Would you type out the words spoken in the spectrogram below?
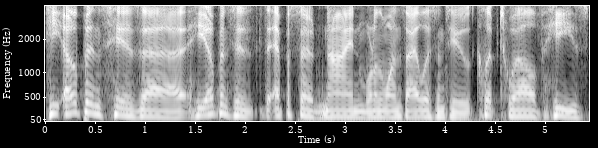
he opens his uh he opens his the episode 9, one of the ones I listened to, clip 12. He's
